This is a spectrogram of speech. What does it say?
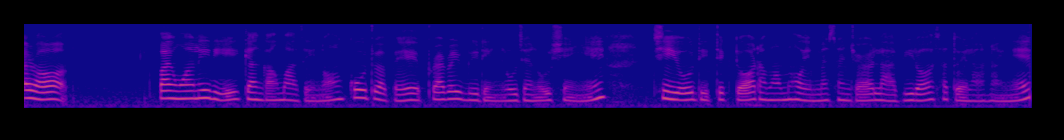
အဲ့တော့ ပိုင်ဝမ်လေးတွေကံကောင်းပါစေနော်ကို့အတွက်ပဲ private reading လိုချင်လို့ရှိရင်ချီယိုဒီ TikTok ဒါမှမဟုတ်ရင် Messenger လာပြီးတော့ဆက်သွယ်လာနိုင်တယ်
